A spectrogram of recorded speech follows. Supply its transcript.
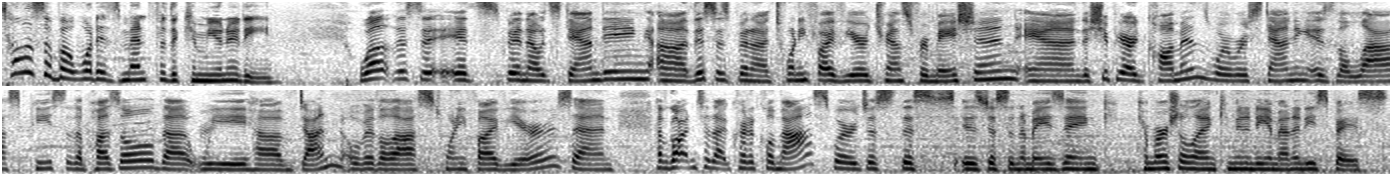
Tell us about what it's meant for the community. Well, this it's been outstanding. Uh, this has been a 25-year transformation, and the Shipyard Commons, where we're standing, is the last piece of the puzzle that we have done over the last 25 years, and have gotten to that critical mass where just this is just an amazing commercial and community amenity space.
